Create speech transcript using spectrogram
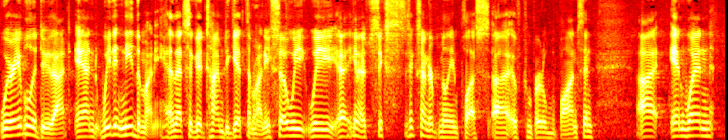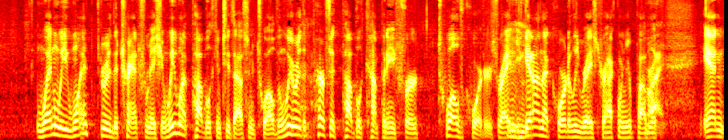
we were able to do that, and we didn't need the money, and that's a good time to get the money. So we, we uh, you know, six, 600 million plus uh, of convertible bonds. And, uh, and when when we went through the transformation, we went public in 2012, and we were the perfect public company for 12 quarters, right? Mm-hmm. You get on that quarterly racetrack when you're public. Right. And,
